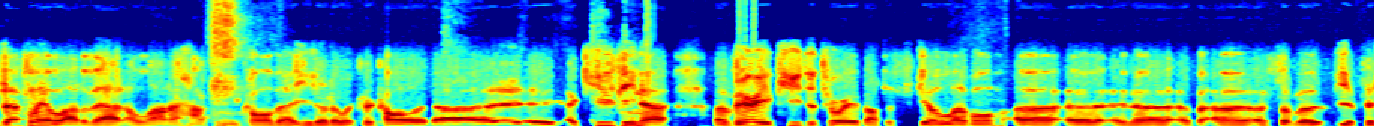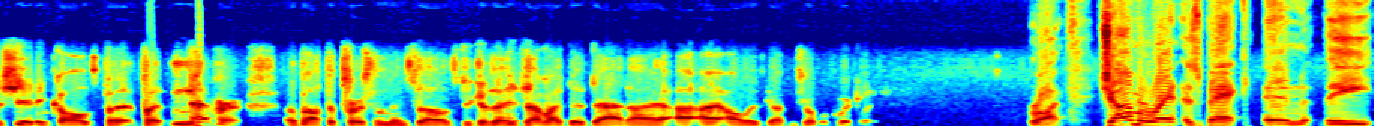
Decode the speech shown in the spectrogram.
definitely a lot of that. A lot of how can you call that? You don't know what to call it. Uh, accusing a, a very accusatory about the skill level uh, uh, and uh, uh, some of the officiating calls, but but never about the person themselves. Because anytime I did that, I I, always got in trouble quickly. Right, Ja Morant is back in the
